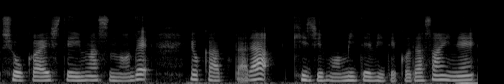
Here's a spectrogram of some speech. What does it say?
紹介していますのでよかったら記事も見てみてくださいね。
